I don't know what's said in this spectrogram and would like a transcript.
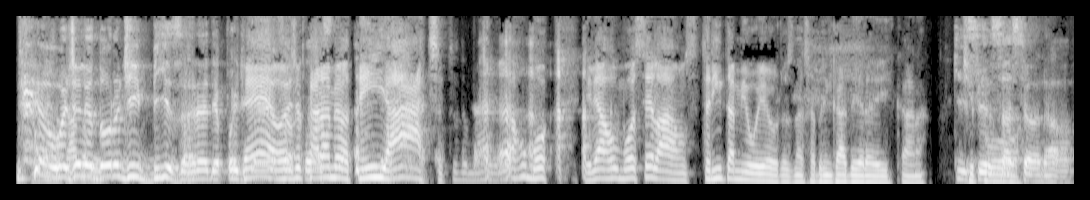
hoje ele é dono de Ibiza, né? Depois de É, hoje o cara, meu, tem iate e tudo mais. Ele arrumou, ele arrumou, sei lá, uns 30 mil euros nessa brincadeira aí, cara. Que tipo, sensacional.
